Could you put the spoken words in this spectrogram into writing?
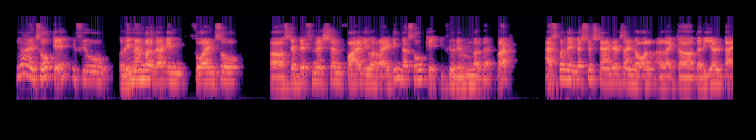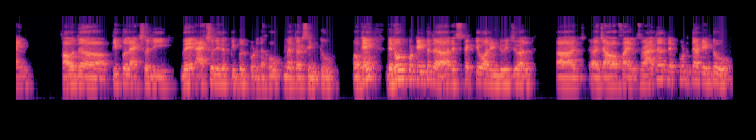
Yeah, it's okay. If you remember that in so and so uh, step definition file you are writing, that's okay if you remember that. But as per the industry standards and all, uh, like uh, the real time, how the people actually, where actually the people put the hook methods into, okay? They don't put into the respective or individual uh, uh, Java files. Rather, they put that into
